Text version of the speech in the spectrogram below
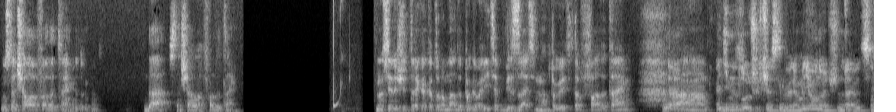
Ну, сначала Father Time, я думаю. Да, сначала Father Time. Но следующий трек, о котором надо поговорить, обязательно надо поговорить, это Father Time. Да, а, один из лучших, честно говоря. Мне он очень нравится.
